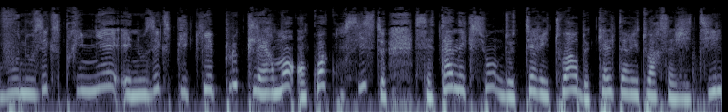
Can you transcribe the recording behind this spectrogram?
vous nous exprimiez et nous expliquiez plus clairement en quoi consiste cette annexion de territoire de quel territoire s'agit-il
